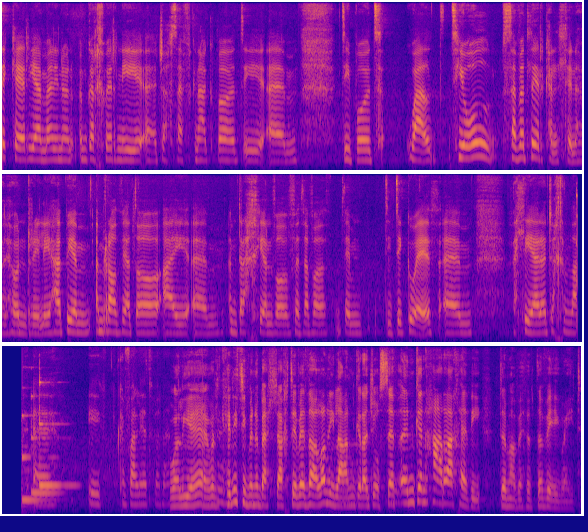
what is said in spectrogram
sicr, ie. Mae'n un o'n ymgyrchwyr ni, uh, Joseph Gnagbod, i um, di bod Wel, tu ôl sefydlu'r cynllun yn hwn, really, heb i ym, ymroddiad o a'i um, ymdrechion fo fydda fo ddim di digwydd. Um, felly, er edrych ymlaen... Uh, i cyfaliad fyna. Wel ie, yeah, well, cyn i ti mynd yn bellach, dy fe ddalon ni lan gyda Joseph yn gynharach heddi. Dyma beth oedd fe i weid.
